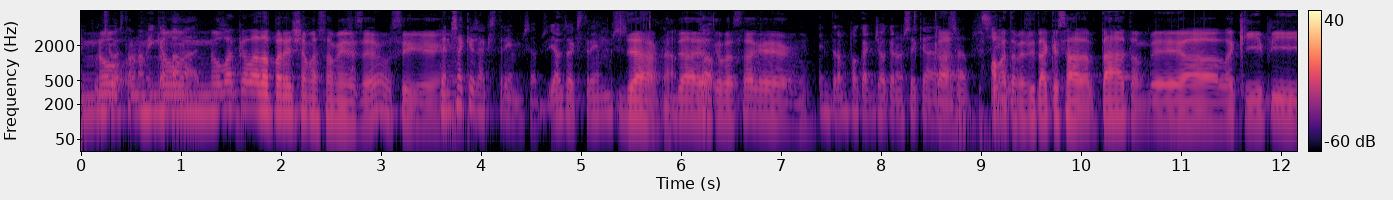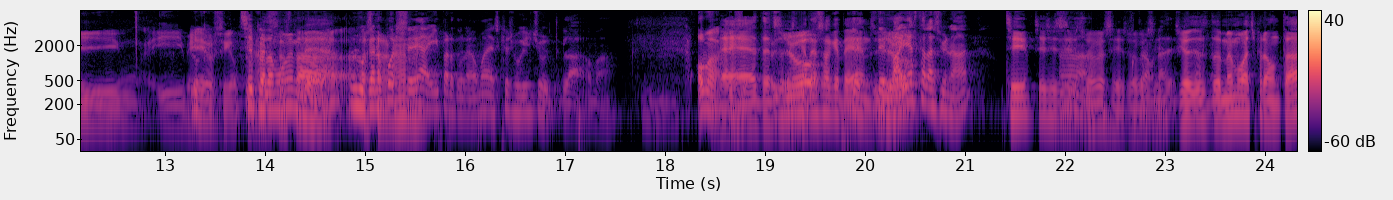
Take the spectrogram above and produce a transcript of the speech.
potser no, va estar una mica no, apagat. no va acabar d'aparèixer massa més, eh? O sigui... Pensa que és extrem, saps? I els extrems Ja, No. ja, el que passa que... entren poc en joc, a no sé que, Clar. saps? Home, també és veritat que s'ha d'adaptar també a l'equip i, i bé, o sigui... el Sí, però de moment bé, eh? El que no pot ser, ahir, perdoneu-me, és que jugui just, clar, home. Home, Bé, és- tens, és jo- que tens el que tens. De Jo- Pay està lesionat? Sí, sí, sí, sí, Ah, que sí, que sí. Jo també m'ho vaig preguntar,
